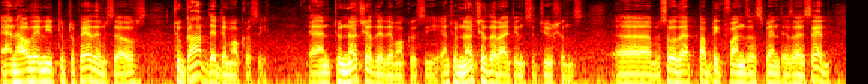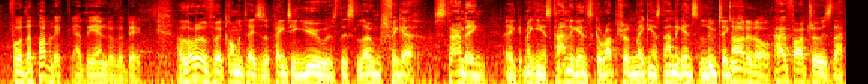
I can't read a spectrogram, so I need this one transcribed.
and how they need to prepare themselves to guard their democracy and to nurture their democracy and to nurture the right institutions um, so that public funds are spent, as I said, for the public at the end of the day. A lot of uh, commentators are painting you as this lone figure standing, uh, making a stand against corruption, making a stand against looting. Not at all. How far true is that?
